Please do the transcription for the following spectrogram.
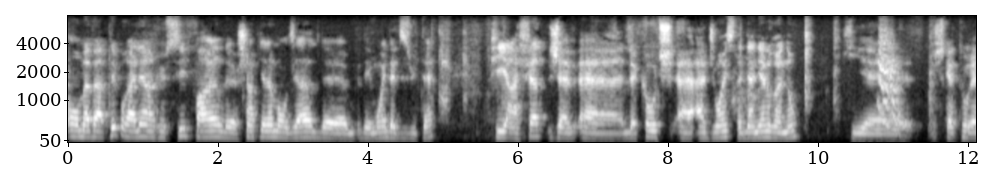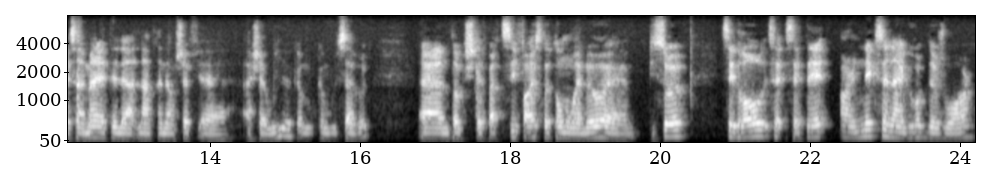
on m'avait appelé pour aller en Russie faire le championnat mondial de, des moins de 18 ans. Puis en fait, euh, le coach euh, adjoint, c'était Daniel Renault, qui euh, jusqu'à tout récemment était l'entraîneur-chef à Shawi, comme, vous le savez. donc j'étais parti faire ce tournoi-là. puis ça, c'est drôle, c'était un excellent groupe de joueurs.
